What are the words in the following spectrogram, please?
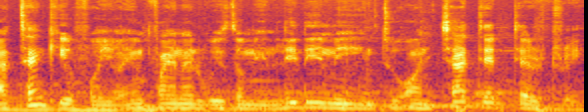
I thank you for your infinite wisdom in leading me into uncharted territory.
